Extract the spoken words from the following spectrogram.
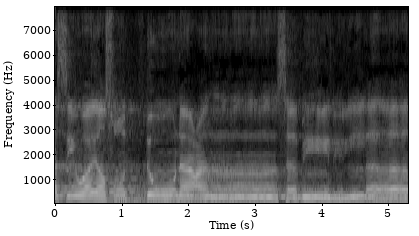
الناس ويصدون عن سبيل الله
